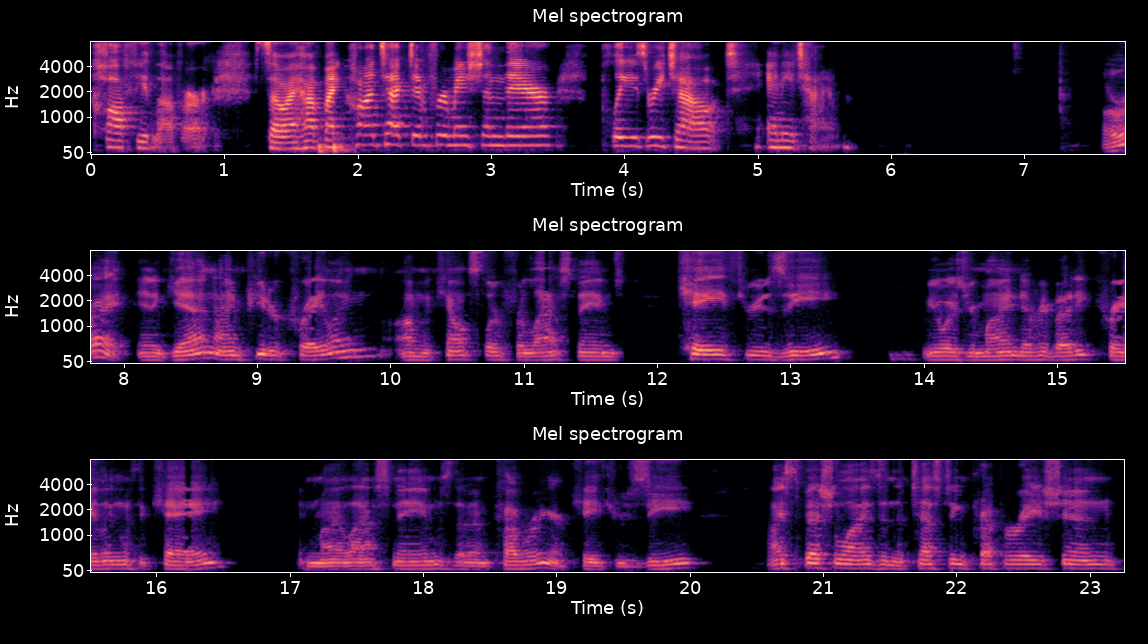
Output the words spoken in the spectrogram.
coffee lover. So I have my contact information there. Please reach out anytime. All right. And again, I'm Peter Kraling. I'm the counselor for last names K through Z. We always remind everybody Kraling with a K. And my last names that I'm covering are K through Z. I specialize in the testing preparation,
